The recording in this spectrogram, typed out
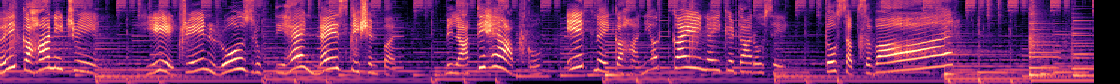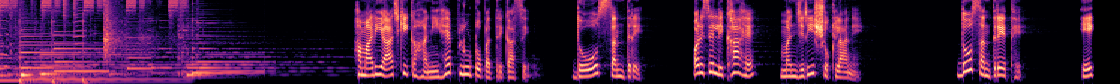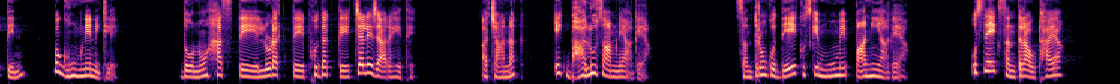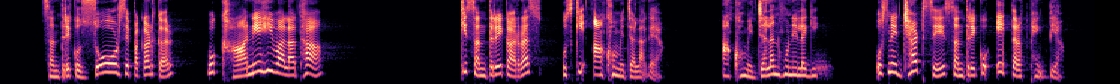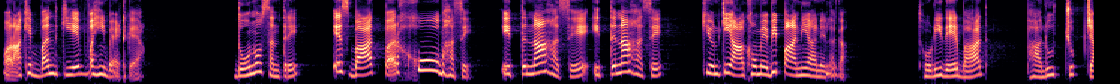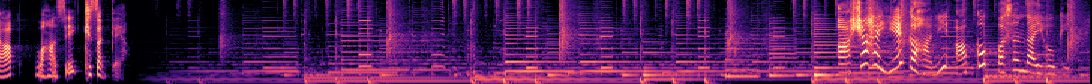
कहानी ट्रेन। ये ट्रेन रोज रुकती है नए स्टेशन पर। मिलाती है आपको एक नई कहानी और कई नए किरदारों से। तो सब सवार। हमारी आज की कहानी है प्लूटो पत्रिका से। दो संतरे। और इसे लिखा है मंजरी शुक्ला ने। दो संतरे थे। एक दिन वो घूमने निकले। दोनों हँसते, लुढ़कते, फुदकते चले जा रहे थे। अचानक एक भालू सामने आ गया। संतरों को देख उसके मुँह में पानी आ गया। उसने एक संतरा उठाया। संतरे को ज़ोर से पकड़कर वो खाने ही वाला था कि संतरे का रस उसकी आँखों में चला गया। आँखों में जलन होने लगी। उसने झट से संतरे को एक तरफ़ फेंक दिया। और आँखें बंद किए वहीं बैठ गया। दोनों संतरे इस बात पर खूब हंसे, इतना हंसे इतना हंसे कि उनकी आँखों में भी पानी आने लगा। थोड़ी देर बाद भालू चुपचाप वहाँ से खिसक गया। आशा है ये कहानी आपको पसंद आई होगी।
